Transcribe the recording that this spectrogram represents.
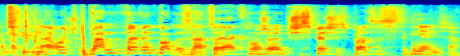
Wystygnęło? Czy... Mam pewien pomysł na to, jak możemy przyspieszyć proces stygnięcia.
